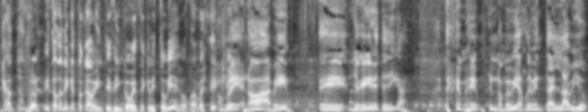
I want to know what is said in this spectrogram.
cantando el Cristo tener que tocar 25 veces Cristo viejo, ¿sabes? Hombre, no, a ver. eh, yo qué quiere que te diga. Me- no me voy a reventar el labio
